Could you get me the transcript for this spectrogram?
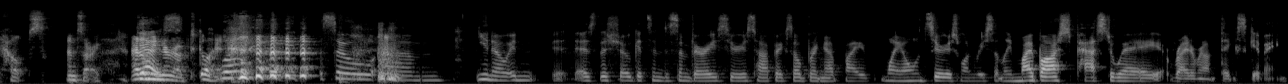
helps. I'm sorry. I don't Yes. interrupt. Go ahead. Well, it- so um, you know, in as the show gets into some very serious topics, I'll bring up my my own serious one recently. My boss passed away right around Thanksgiving.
